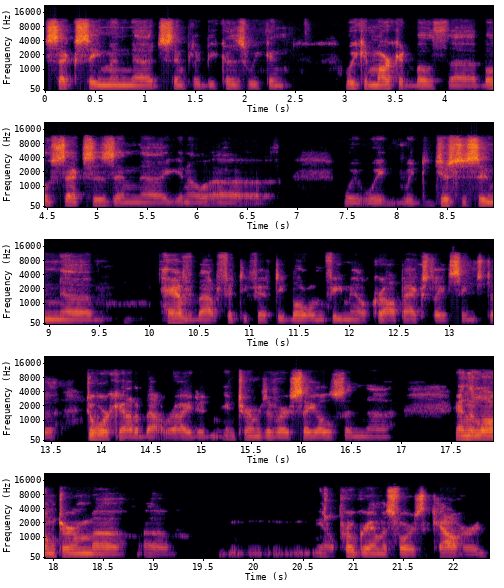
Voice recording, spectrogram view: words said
sex semen uh, simply because we can we can market both uh, both sexes, and uh, you know we we we just as soon. Um, have about 50-50 bull and female crop actually it seems to to work out about right in, in terms of our sales and and the long-term uh, uh, you know program as far as the cow herd.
